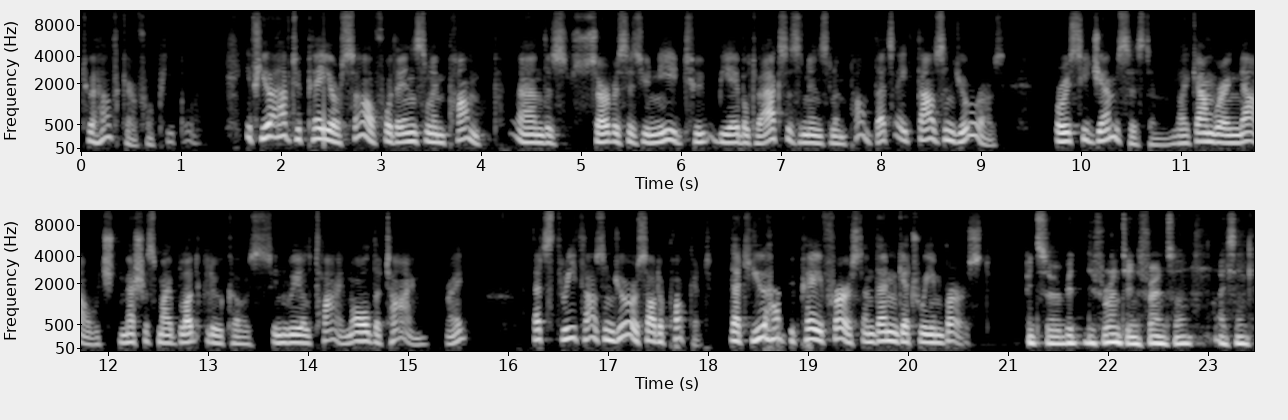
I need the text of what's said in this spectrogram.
to healthcare for people. If you have to pay yourself for the insulin pump and the services you need to be able to access an insulin pump, that's 8,000 euros. Or a CGM system like I'm wearing now, which measures my blood glucose in real time all the time, right? that's 3,000 euros out of pocket that you have to pay first and then get reimbursed. It's a bit different in France, huh? I think.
